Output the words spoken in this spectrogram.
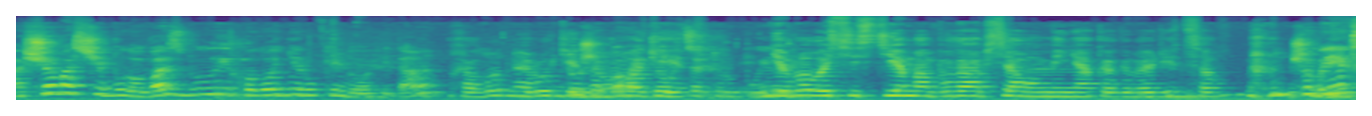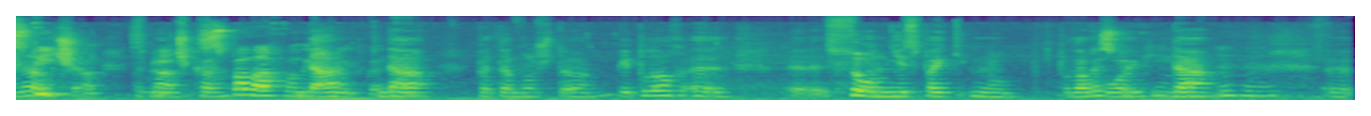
А що у вас ще було? У вас були холодні руки, ноги, так? Холодные руки, Дуже багатьох ноги. це турбує. Нервовая система была вся у меня, как говорится. Що ви як не спічка, така, Спичка. спалахували Да, швидко. да, потому что и плохо, э, э, сон не споки, ну, плохой, Безпокійно. да, Мгм. э,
